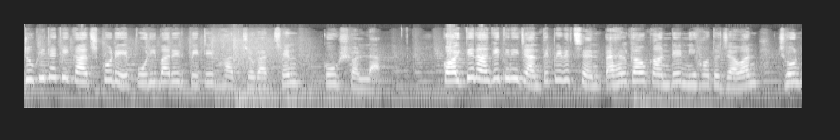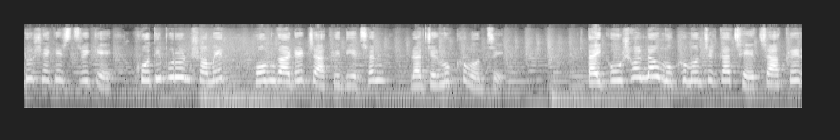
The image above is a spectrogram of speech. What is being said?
টুকিটাকি কাজ করে পরিবারের পেটে ভাত জোগাচ্ছেন কৌশল্যা। কয়েকদিন আগে তিনি জানতে পেরেছেন পেহেলগাঁও কাণ্ডের নিহত জওয়ান ঝন্টু শেখের স্ত্রীকে ক্ষতিপূরণ সমেত হোমগার্ডের চাকরি দিয়েছেন রাজ্যের মুখ্যমন্ত্রী। তাই কৌশল্যাও মুখ্যমন্ত্রীর কাছে চাকরির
